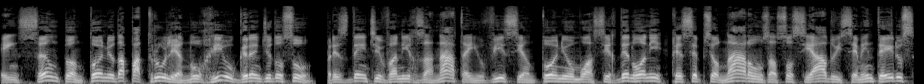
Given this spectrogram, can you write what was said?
em Santo Antônio da Patrulha, no Rio Grande do Sul. Presidente Vanir Zanata e o vice Antônio Moacir Denoni recepcionaram os associados e sementeiros,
